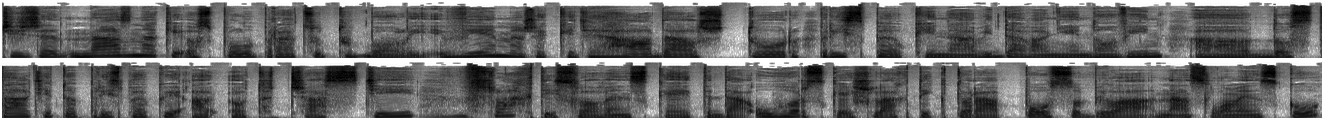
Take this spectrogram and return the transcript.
Čiže náznaky o spoluprácu tu boli. Vieme, že keď hľadal Štúr príspevky na vydávanie novín, dostal tieto príspevky aj od časti šlachty slovenskej, teda uhorskej šlachty, ktorá pôsobila na Slovensku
